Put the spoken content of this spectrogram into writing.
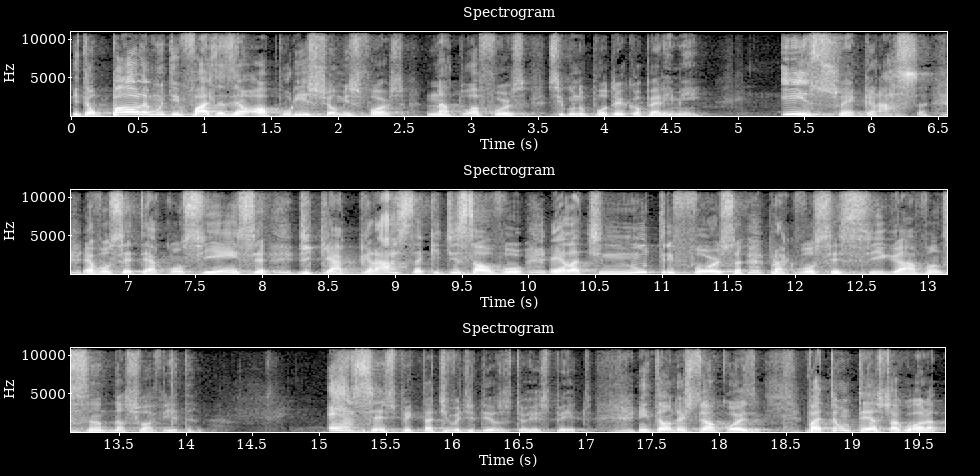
Então Paulo é muito enfático, dizendo: ó, por isso eu me esforço na tua força, segundo o poder que opera em mim. Isso é graça. É você ter a consciência de que a graça que te salvou, ela te nutre força para que você siga avançando na sua vida. Essa é a expectativa de Deus a teu respeito. Então, deixa eu dizer uma coisa. Vai ter um texto agora.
